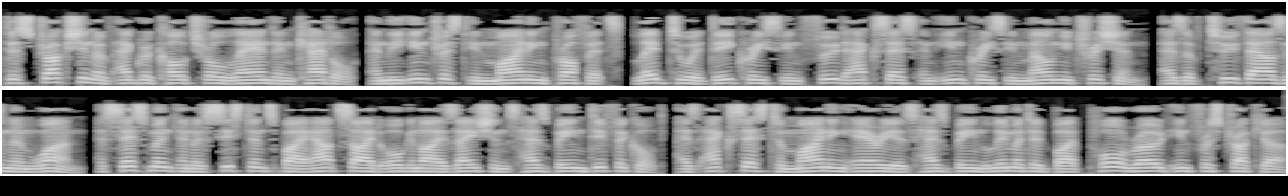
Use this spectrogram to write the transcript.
Destruction of agricultural land and cattle, and the interest in mining profits, led to a decrease in food access and increase in malnutrition. As of 2001, assessment and assistance by outside organizations has been difficult, as access to mining areas has been limited by poor road infrastructure,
